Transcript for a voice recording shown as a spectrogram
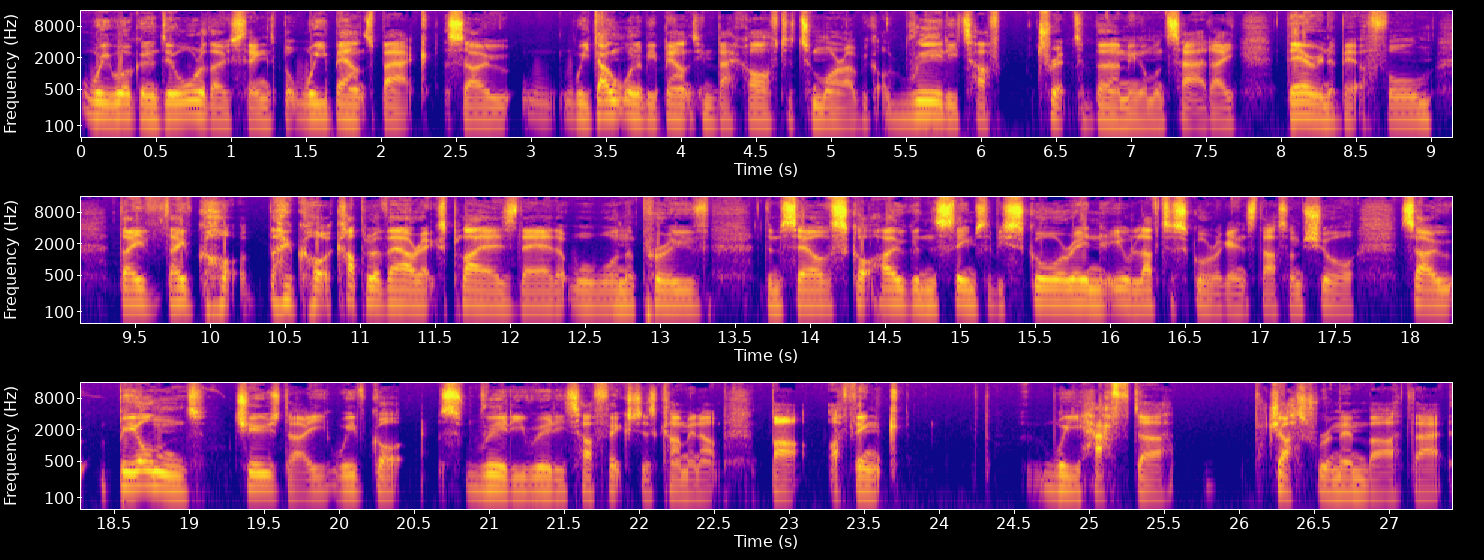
We were going to do all of those things, but we bounce back. So we don't want to be bouncing back after tomorrow. We've got a really tough trip to Birmingham on Saturday. They're in a bit of form. They've they've got they've got a couple of our ex players there that will want to prove themselves. Scott Hogan seems to be scoring. He'll love to score against us, I'm sure. So beyond Tuesday, we've got really really tough fixtures coming up. But I think we have to just remember that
